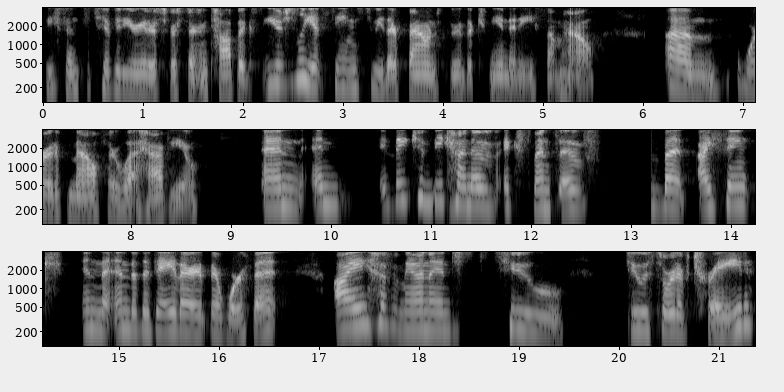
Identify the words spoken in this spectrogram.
be sensitivity readers for certain topics. Usually, it seems to be they're found through the community somehow, um, word of mouth or what have you, and and they can be kind of expensive, but I think in the end of the day, they're they're worth it. I have managed to do a sort of trade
